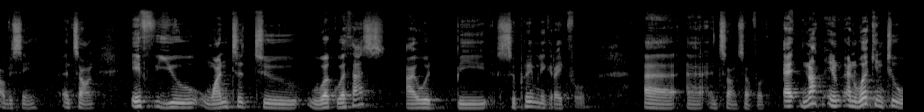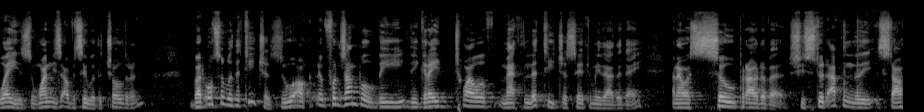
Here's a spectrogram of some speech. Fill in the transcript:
obviously, and so on if you wanted to work with us, I would be supremely grateful, uh, uh, and so on and so forth. Uh, not in, and work in two ways. One is obviously with the children, but also with the teachers who are, for example, the, the grade 12 math lit teacher said to me the other day, and I was so proud of her. She stood up in the staff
